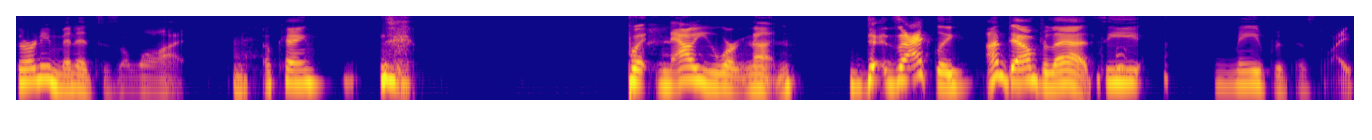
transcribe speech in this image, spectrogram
30 minutes is a lot. Mm. Okay. but now you work none. Exactly. I'm down for that. See, made for this life.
